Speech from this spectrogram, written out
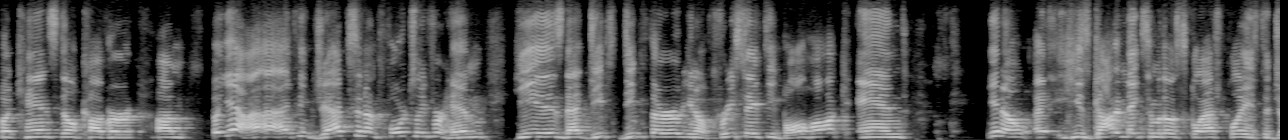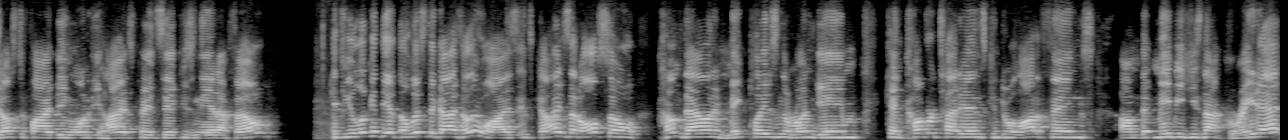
but can still cover. Um, but yeah, I, I, think Jackson, unfortunately for him, he is that deep, deep third, you know, free safety ball hawk, and you know, uh, he's got to make some of those splash plays to justify being one of the highest paid safeties in the NFL if you look at the, the list of guys otherwise, it's guys that also come down and make plays in the run game, can cover tight ends, can do a lot of things um, that maybe he's not great at.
